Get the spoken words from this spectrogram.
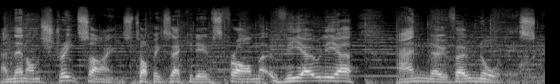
And then on Street Signs, top executives from Veolia and Novo Nordisk.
